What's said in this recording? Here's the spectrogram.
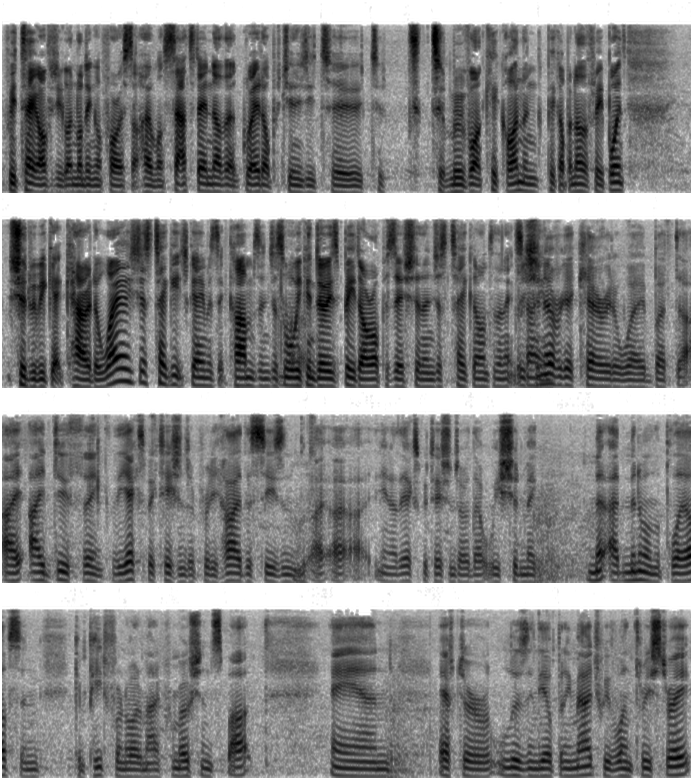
if we take off, you've got Nottingham Forest at home on Saturday, another great opportunity to to to move on, kick on, and pick up another three points should we get carried away? Just take each game as it comes, and just all we can do is beat our opposition and just take it on to the next we game. should never get carried away, but I, I do think the expectations are pretty high this season. Mm. I, I, you know, the expectations are that we should make at minimum the playoffs and compete for an automatic promotion spot. And after losing the opening match, we've won three straight,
